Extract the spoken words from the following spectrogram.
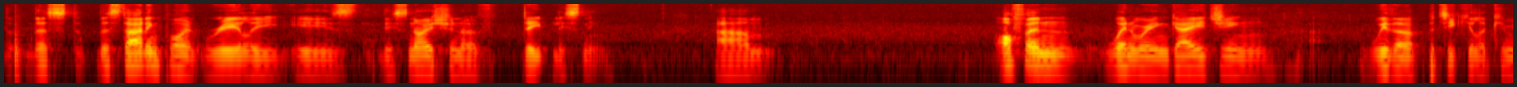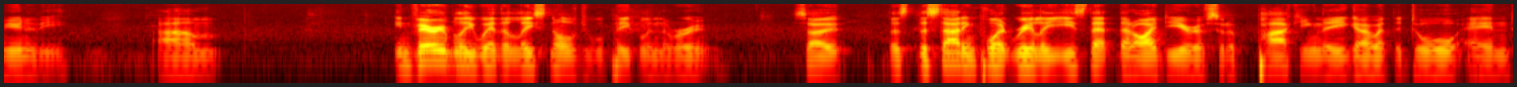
The, the, st- the starting point really is this notion of deep listening. Um, often, when we're engaging with a particular community, um, invariably we're the least knowledgeable people in the room. So the, the starting point really is that, that idea of sort of parking the ego at the door and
